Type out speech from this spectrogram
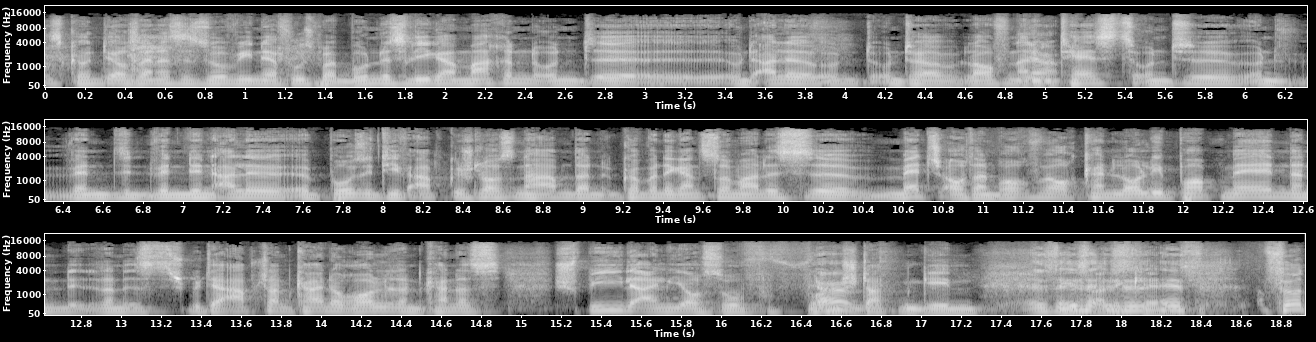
es könnte ja auch sein, dass es so wie in der Fußball-Bundesliga machen und äh, und alle und, unterlaufen einen ja. Test und äh, und wenn wenn den alle äh, positiv abgeschlossen haben, dann können wir ein ganz normales äh, Match auch. Dann brauchen wir auch kein Lollipop man, dann dann ist spielt der Abstand keine Rolle, dann kann das Spiel eigentlich auch so vonstatten ja, gehen. Es ist, es, es, 4.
